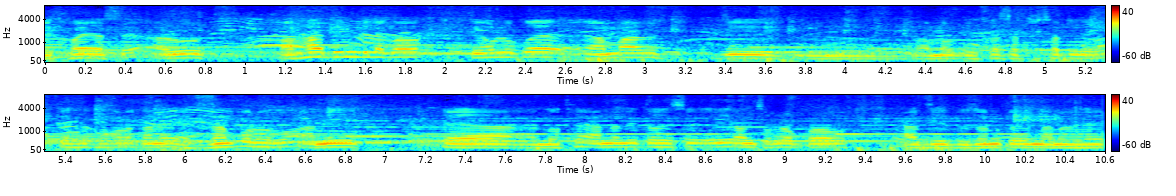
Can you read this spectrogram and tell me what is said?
দেখুৱাই আছে। আৰু অহা দিনবিলাকত তেওঁলোকে আমাৰ যি আমাৰ গোৰ্খা ছাত্ৰ ছাত্ৰীসকল তেখেতসকলৰ কাৰণে এক্সাম্পল হ'ব। আমি নথৈ আনন্দিত হৈছোঁ। এই অঞ্চলৰ পৰাও আজি দুজনকৈ মানুহে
